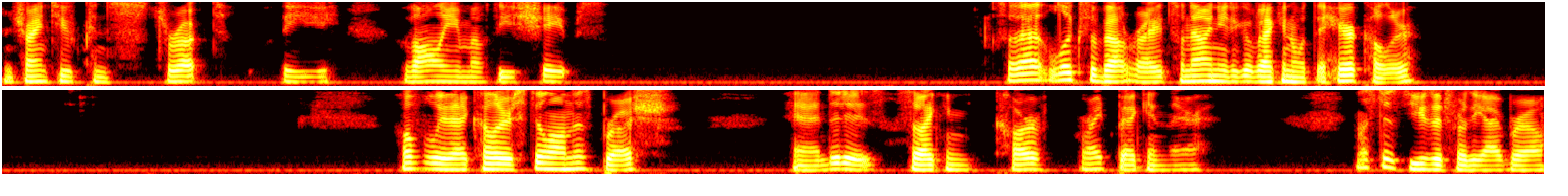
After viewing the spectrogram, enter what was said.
I'm trying to construct the volume of these shapes. So that looks about right. So now I need to go back in with the hair color. Hopefully that color is still on this brush. And it is. So I can carve right back in there. Let's just use it for the eyebrow.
